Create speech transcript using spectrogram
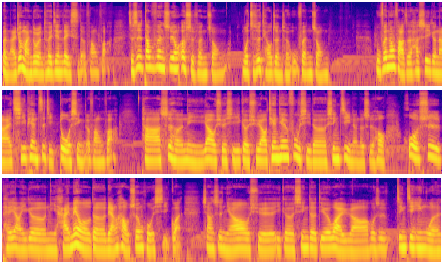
本来就蛮多人推荐类似的方法，只是大部分是用二十分钟，我只是调整成五分钟。五分钟法则它是一个拿来欺骗自己惰性的方法，它适合你要学习一个需要天天复习的新技能的时候。或是培养一个你还没有的良好生活习惯，像是你要学一个新的第二外语啊，或是精进英文，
